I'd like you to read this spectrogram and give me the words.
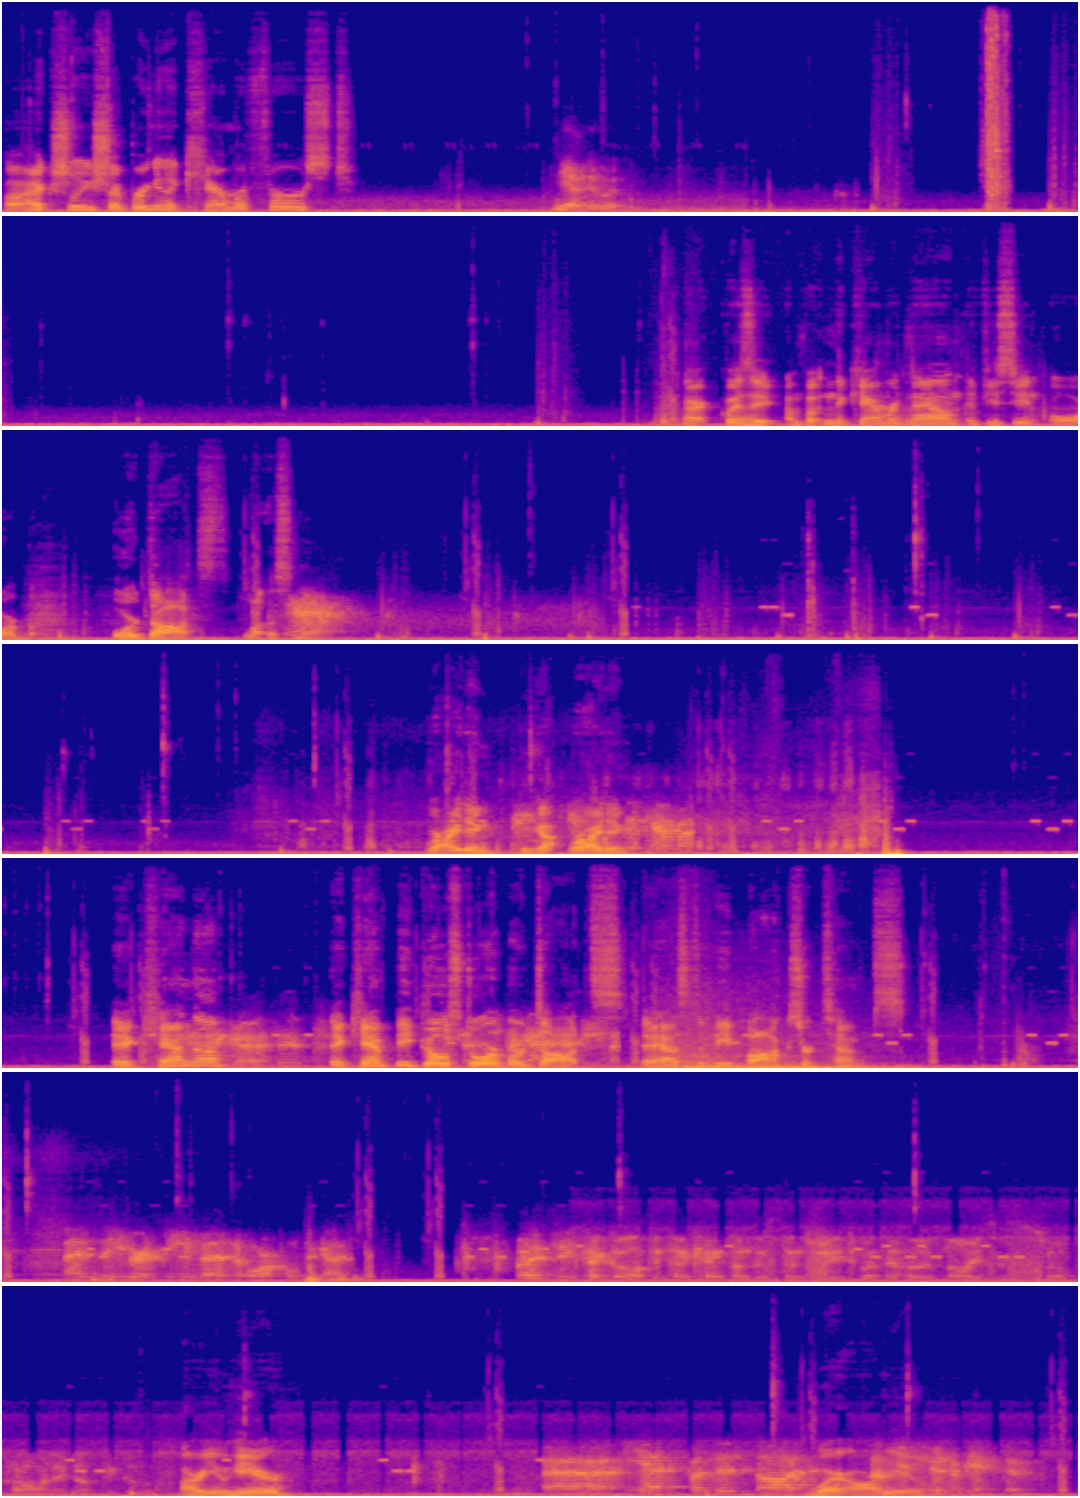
Uh, actually, should I bring in a camera first? Yeah, do it. Alright, Quizzy, I'm putting the camera down. If you see an orb or dots, let us know. Riding. We got riding. It cannot. It? It can't be ghost orb or dots. It has to be box or temps. And it's either a demon or a poltergeist. I think I got it. I can't understand shit when I heard noises, so probably got the ghost. Are you here? Uh, yes, but it's not. Where are you? objective.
